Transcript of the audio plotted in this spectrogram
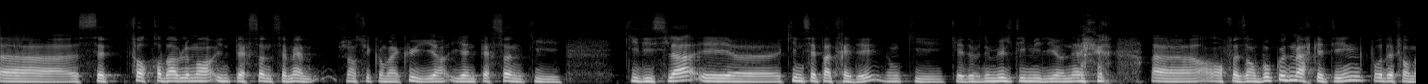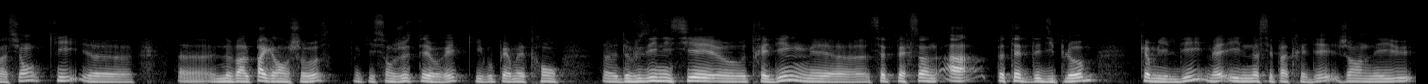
Euh, c'est fort probablement une personne, c'est même, j'en suis convaincu, il y, a, une personne qui, qui dit cela et qui ne sait pas trader, donc qui, qui est devenu multimillionnaire euh, en faisant beaucoup de marketing pour des formations qui euh, euh, ne valent pas grand chose, donc qui sont juste théoriques, qui vous permettront de vous initier au trading mais cette personne a peut-être des diplômes comme il dit mais il ne sait pas trader, j'en ai eu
